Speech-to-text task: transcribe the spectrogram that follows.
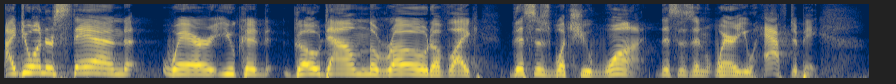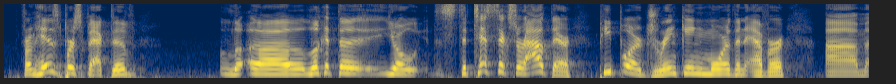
I do understand where you could go down the road of like this is what you want. This isn't where you have to be. From his perspective, uh, look at the you know statistics are out there. People are drinking more than ever. Um,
